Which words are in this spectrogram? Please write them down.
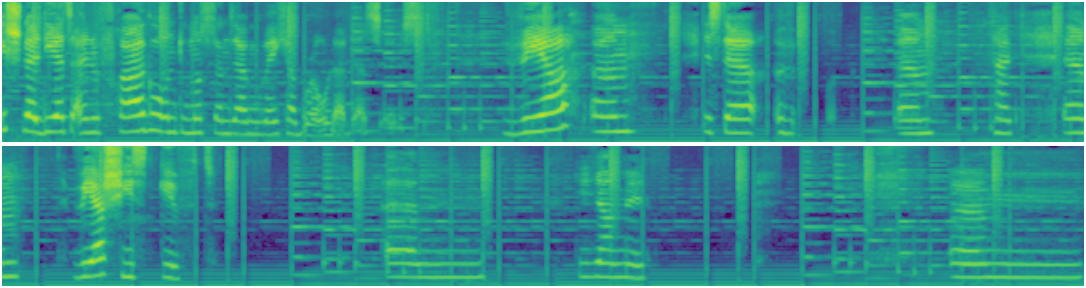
Ich stelle dir jetzt eine Frage und du musst dann sagen, welcher Brawler das ist. Wer ähm, ist der äh, ähm, halt ähm, wer schießt Gift? Ähm, dieser mit. Ähm,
